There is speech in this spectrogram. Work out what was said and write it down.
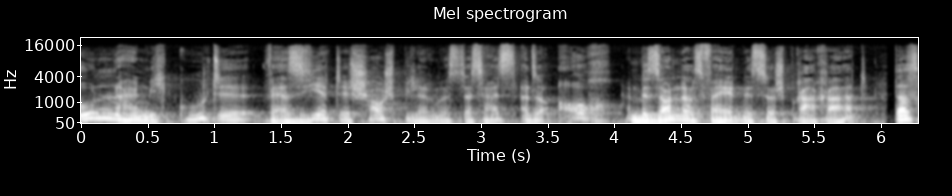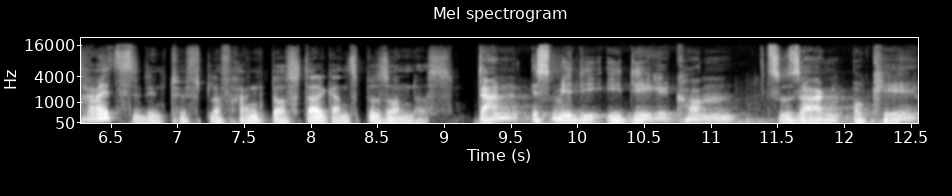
unheimlich gute, versierte Schauspielerin ist. Das heißt also auch ein besonderes Verhältnis zur Sprache hat. das reizte den Tüftler Frank Dostal ganz besonders. Dann ist mir die Idee gekommen zu sagen, okay,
